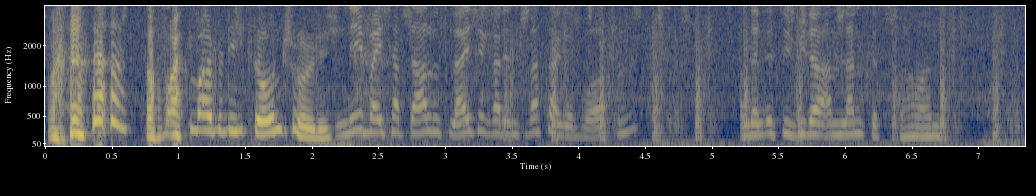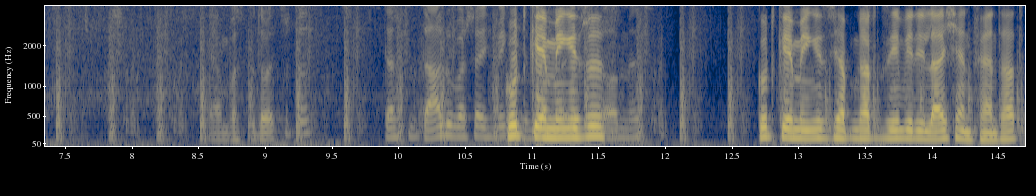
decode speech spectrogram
Auf einmal bin ich wieder unschuldig. Nee, weil ich habe Dalus Leiche gerade ins Wasser geworfen. Und dann ist sie wieder am Land gespawnt. Ja, und was bedeutet das? Dass Dalu wahrscheinlich Good Gaming ist es. ist. Good Gaming ist, ich habe gerade gesehen, wie er die Leiche entfernt hat.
